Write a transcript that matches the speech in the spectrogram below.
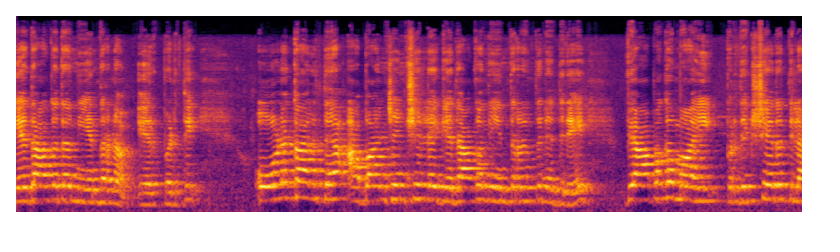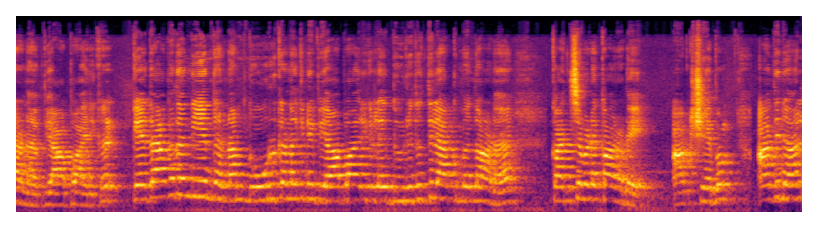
ഗതാഗത നിയന്ത്രണം ഏർപ്പെടുത്തി. ഓണക്കാലത്ത് അബാൻ ജംഗ്ഷനിലെ ഗതാഗത നിയന്ത്രണത്തിനെതിരെ വ്യാപകമായി പ്രതിഷേധത്തിലാണ് വ്യാപാരികൾ. ഗതാഗത നിയന്ത്രണം നൂറുകണക്കിന് വ്യാപാരികളെ ദുരിതത്തിലാക്കുമെന്നാണ് കച്ചവടക്കാരുടെ ആക്ഷേപം. അതിനാൽ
